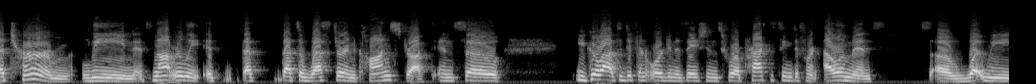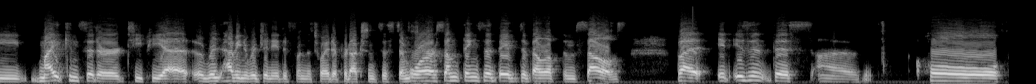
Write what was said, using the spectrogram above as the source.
a term lean. It's not really it's that that's a Western construct, and so you go out to different organizations who are practicing different elements of what we might consider TPS having originated from the Toyota production system, or some things that they've developed themselves. But it isn't this uh, whole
